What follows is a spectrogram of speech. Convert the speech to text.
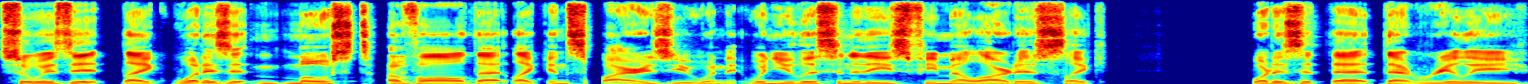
so is it like what is it most of all that like inspires you when when you listen to these female artists? Like, what is it that that really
